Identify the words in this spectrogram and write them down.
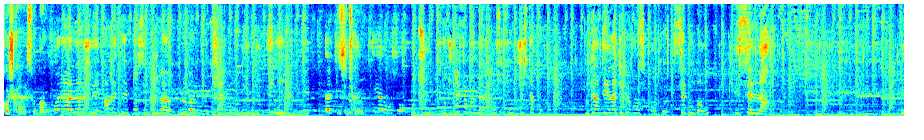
Pourquoi je caresse le ballon Voilà, là je vais arrêter parce que là le ballon est clairement devenu une Si tu veux. Et elle ressort au-dessus. Donc je vais faire le nœud et on se retrouve juste après. Regardez la différence entre cette bombe à eau et celle-là. Et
